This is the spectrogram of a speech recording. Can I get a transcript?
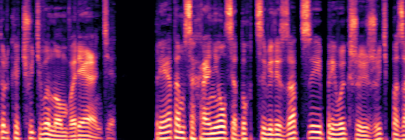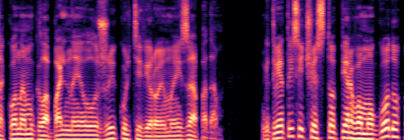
только чуть в ином варианте. При этом сохранился дух цивилизации, привыкший жить по законам глобальной лжи, культивируемой Западом. К 2101 году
